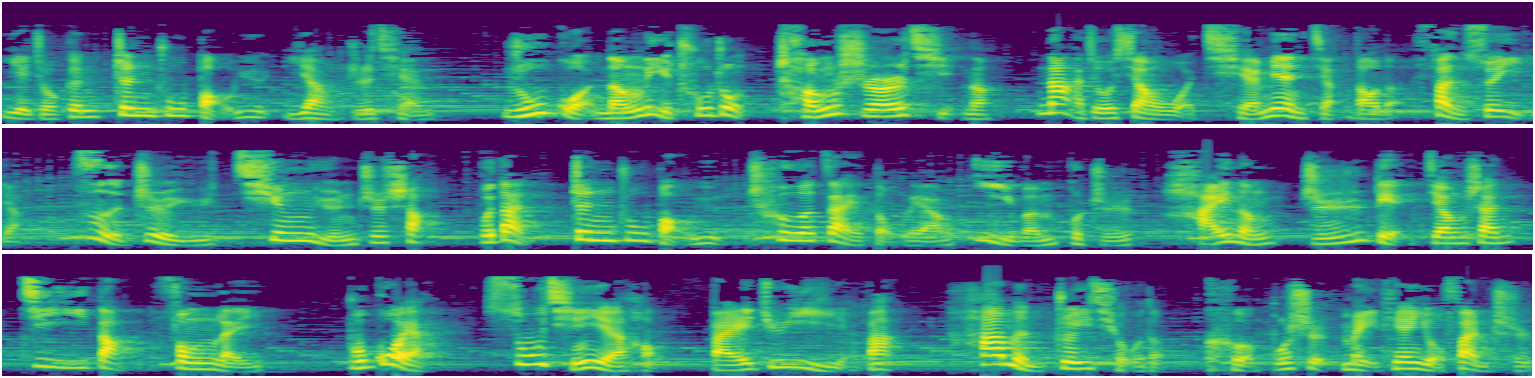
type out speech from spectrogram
也就跟珍珠宝玉一样值钱。如果能力出众，乘时而起呢，那就像我前面讲到的范睢一样，自置于青云之上，不但珍珠宝玉车载斗量一文不值，还能指点江山，激荡风雷。不过呀，苏秦也好。白居易也罢，他们追求的可不是每天有饭吃、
